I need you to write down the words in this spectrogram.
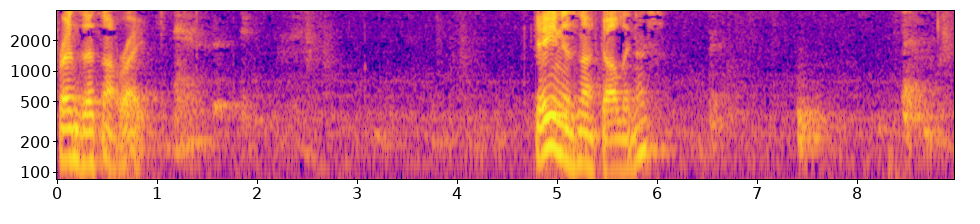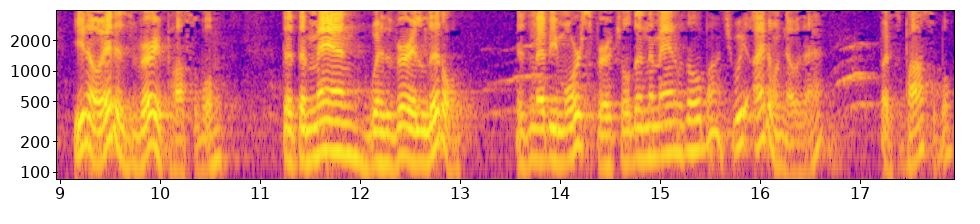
Friends, that's not right. Gain is not godliness. You know, it is very possible that the man with very little is maybe more spiritual than the man with a whole bunch. We, I don't know that, but it's possible.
